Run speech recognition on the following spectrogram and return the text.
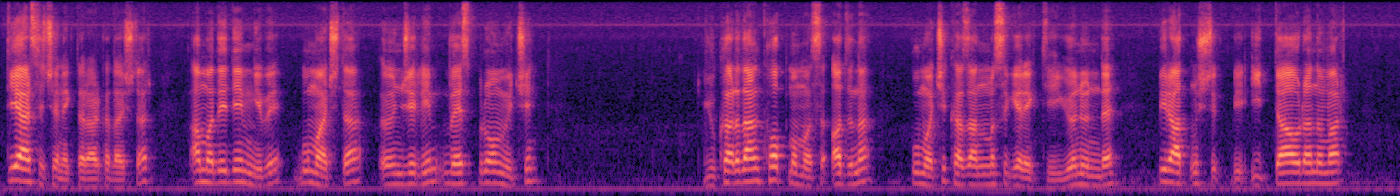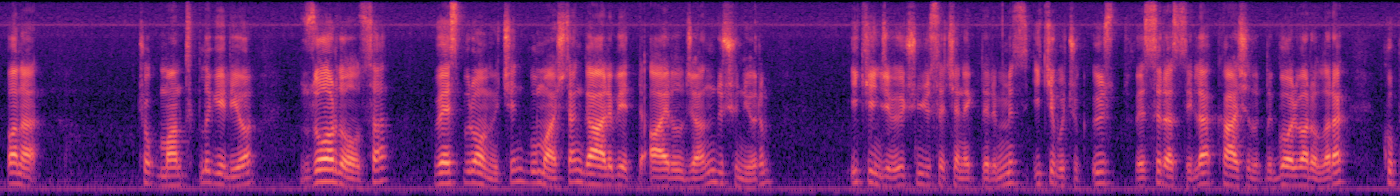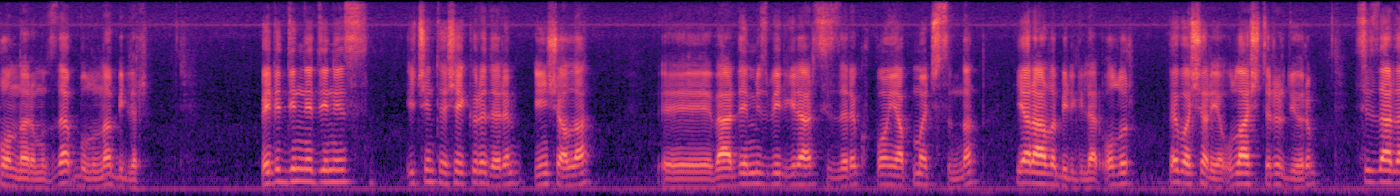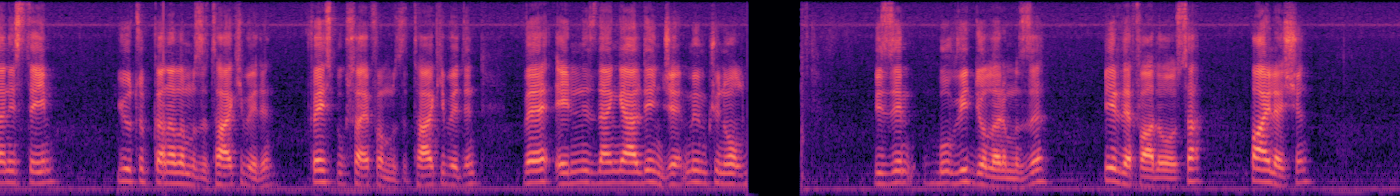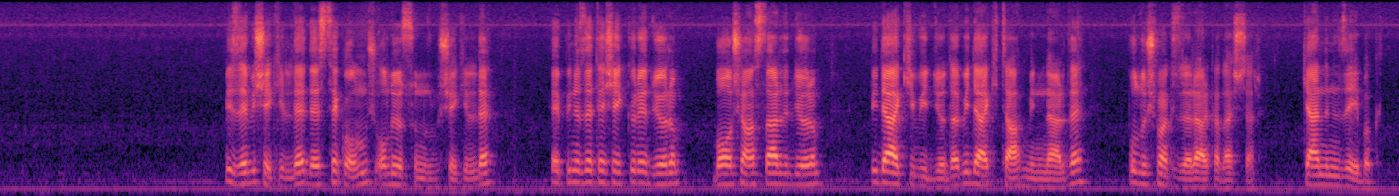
Diğer seçenekler arkadaşlar. Ama dediğim gibi bu maçta önceliğim West Bromwich'in yukarıdan kopmaması adına bu maçı kazanması gerektiği yönünde 1.60'lık bir iddia oranı var. Bana çok mantıklı geliyor. Zor da olsa West Bromwich'in bu maçtan galibiyetle ayrılacağını düşünüyorum. İkinci ve üçüncü seçeneklerimiz 2.5 üst ve sırasıyla karşılıklı gol var olarak kuponlarımızda bulunabilir. Beni dinlediğiniz için teşekkür ederim. İnşallah eee, verdiğimiz bilgiler sizlere kupon yapma açısından yararlı bilgiler olur ve başarıya ulaştırır diyorum. Sizlerden isteğim YouTube kanalımızı takip edin. Facebook sayfamızı takip edin ve elinizden geldiğince mümkün olduğu bizim bu videolarımızı bir defada olsa paylaşın. Bize bir şekilde destek olmuş oluyorsunuz bu şekilde. Hepinize teşekkür ediyorum. Bol şanslar diliyorum. Bir dahaki videoda, bir dahaki tahminlerde buluşmak üzere arkadaşlar. Kendinize iyi bakın.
